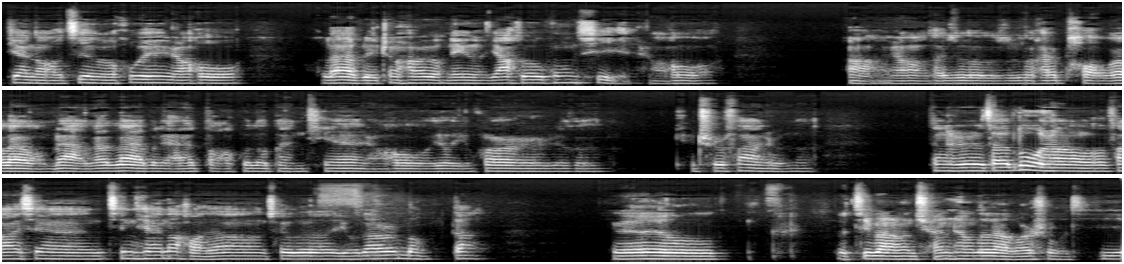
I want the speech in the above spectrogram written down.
电脑进了灰，然后 lab 里正好有那个压缩空气，然后啊，然后他就还跑过来，我们俩在 lab 里还捣鼓了半天，然后又一块儿这个去吃饭什么的。但是在路上，我发现今天呢好像这个有点冷淡，因为我基本上全程都在玩手机，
